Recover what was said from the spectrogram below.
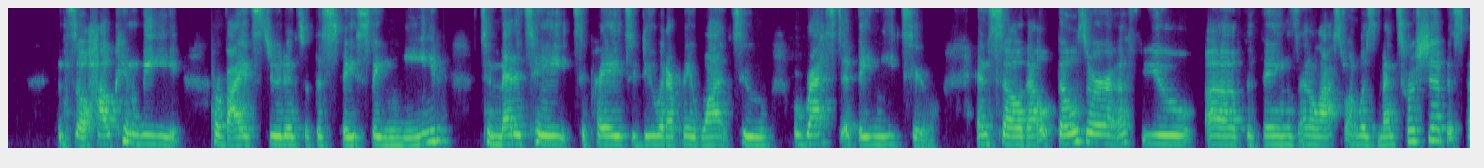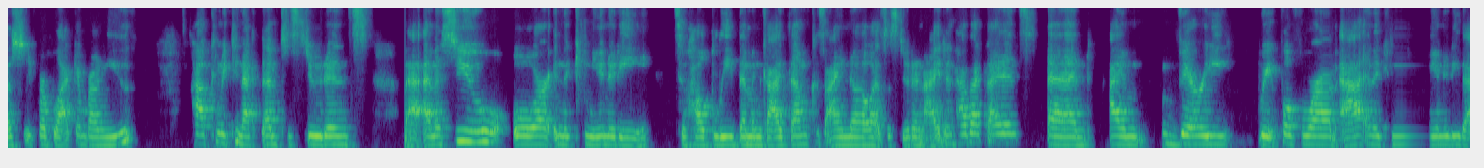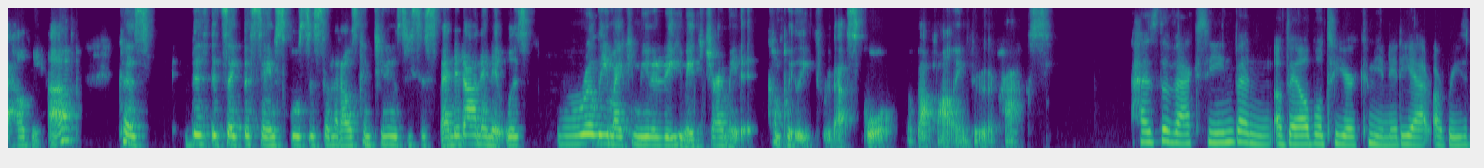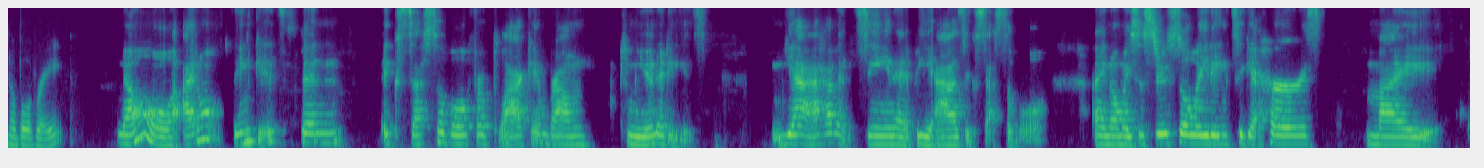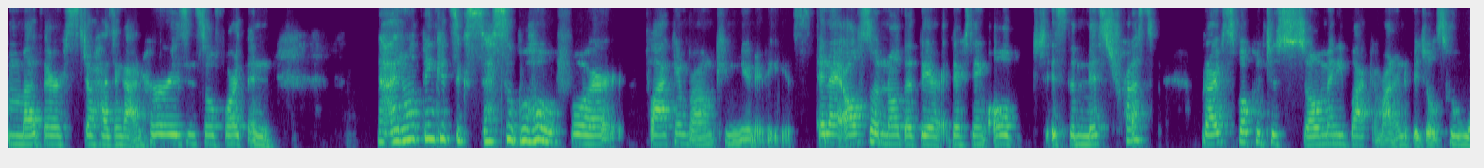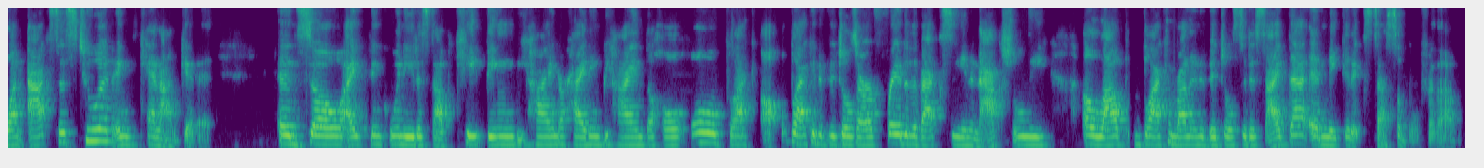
And so, how can we provide students with the space they need to meditate, to pray, to do whatever they want, to rest if they need to? And so that those are a few of the things. And the last one was mentorship, especially for Black and Brown youth. How can we connect them to students at MSU or in the community to help lead them and guide them? Because I know as a student, I didn't have that guidance. And I'm very grateful for where I'm at in the community that held me up because it's like the same school system that I was continuously suspended on. And it was really my community who made sure I made it completely through that school without falling through the cracks. Has the vaccine been available to your community at a reasonable rate? No, I don't think it's been accessible for Black and Brown communities. Yeah, I haven't seen it be as accessible. I know my sister's still waiting to get hers. My mother still hasn't gotten hers and so forth. And I don't think it's accessible for black and brown communities. And I also know that they're they're saying, oh, it's the mistrust. But I've spoken to so many black and brown individuals who want access to it and cannot get it. And so I think we need to stop caping behind or hiding behind the whole, oh, black black individuals are afraid of the vaccine and actually allow black and brown individuals to decide that and make it accessible for them.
